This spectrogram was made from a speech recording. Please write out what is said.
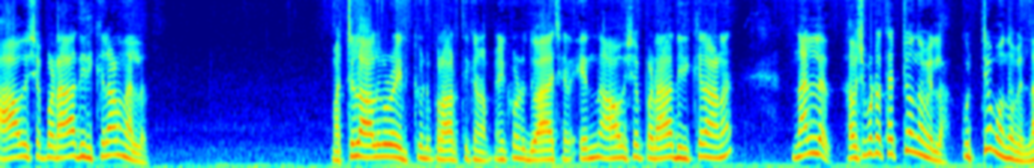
ആവശ്യപ്പെടാതിരിക്കലാണ് നല്ലത്. മറ്റുള്ള ആളുകളോട് എനിക്ക് വേണ്ടി പ്രാർത്ഥിക്കണം എനിക്ക് വേണ്ടി ദ്വാ ചെയ്യണം എന്ന് ആവശ്യപ്പെടാതിരിക്കലാണ് നല്ലത്. ആവശ്യപ്പെട്ട തെറ്റൊന്നുമില്ല. കുറ്റമൊന്നുമില്ല.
